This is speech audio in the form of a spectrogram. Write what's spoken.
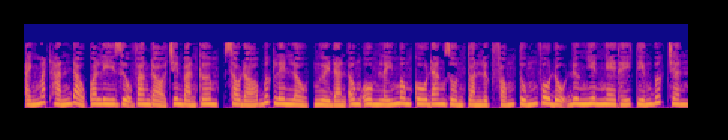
Ánh mắt hắn đảo qua ly rượu vang đỏ trên bàn cơm, sau đó bước lên lầu, người đàn ông ôm lấy mông cô đang dồn toàn lực phóng túng vô độ đương nhiên nghe thấy tiếng bước chân.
